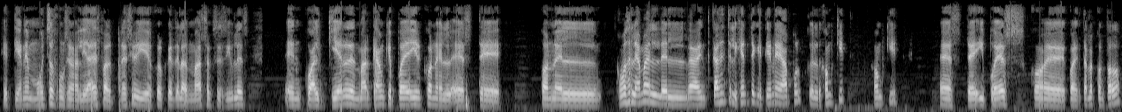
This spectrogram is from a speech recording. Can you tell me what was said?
que tiene muchas funcionalidades para el precio y yo creo que es de las más accesibles en cualquier Smart Cam que puede ir con el este con el ¿cómo se le llama? el, el- la casa inteligente que tiene Apple, el HomeKit, HomeKit, este y puedes eh, conectarlo con todo.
